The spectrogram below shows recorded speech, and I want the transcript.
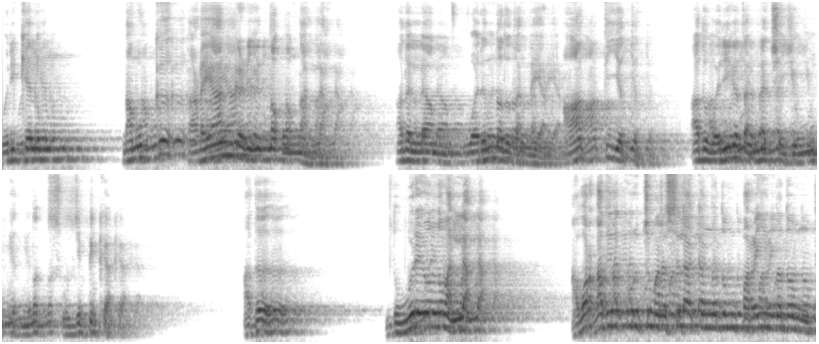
ഒരിക്കലും നമുക്ക് തടയാൻ കഴിയുന്ന ഒന്നല്ല. അതെല്ലാം വരുന്നത് തന്നെയാണ്. ആത്തിയത്തിൽ അത് വരിക തന്നെ ചെയ്യും എന്ന് സൂചിപ്പിക്കുക. അത് ദൂരെയൊന്നുമല്ല. അവർ അതിനെക്കുറിച്ച് മനസ്സിലാക്കുന്നതും പറയുന്നതും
